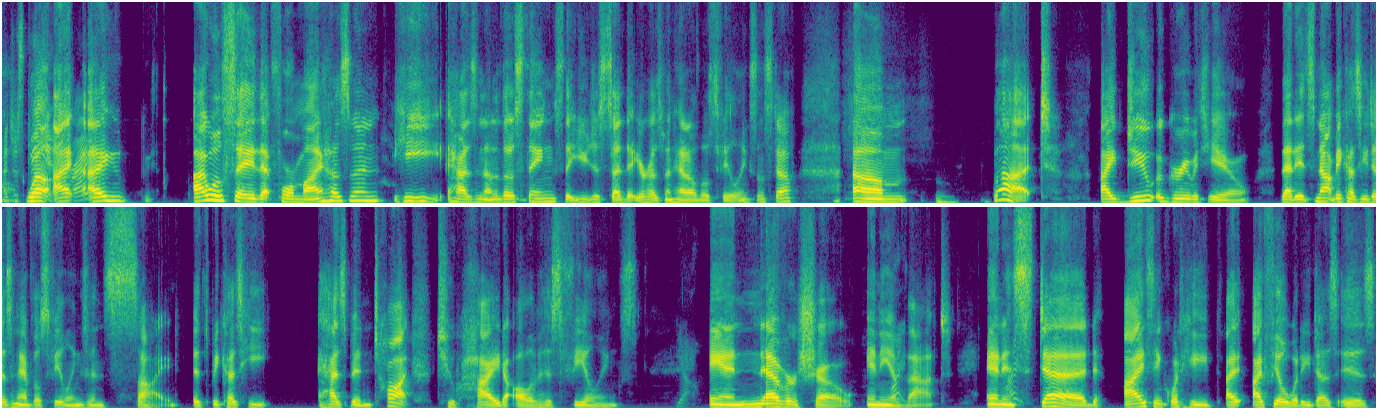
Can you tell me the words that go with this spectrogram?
I just well, I, right? I, I will say that for my husband, he has none of those things that you just said that your husband had all those feelings and stuff. Um, but I do agree with you that it's not because he doesn't have those feelings inside. It's because he has been taught to hide all of his feelings yeah and never show any Right. of that. And Right. instead, I think what he, I, I feel what he does is,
